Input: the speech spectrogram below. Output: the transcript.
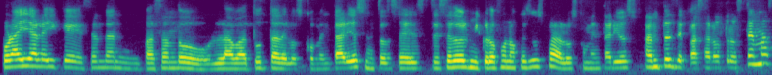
por ahí ya leí que se andan pasando la batuta de los comentarios, entonces te cedo el micrófono, Jesús, para los comentarios antes de pasar a otros temas,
